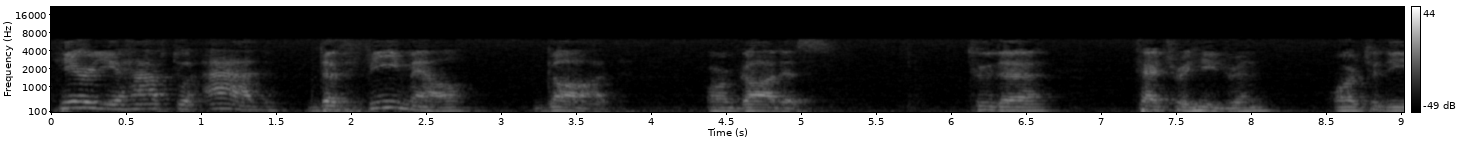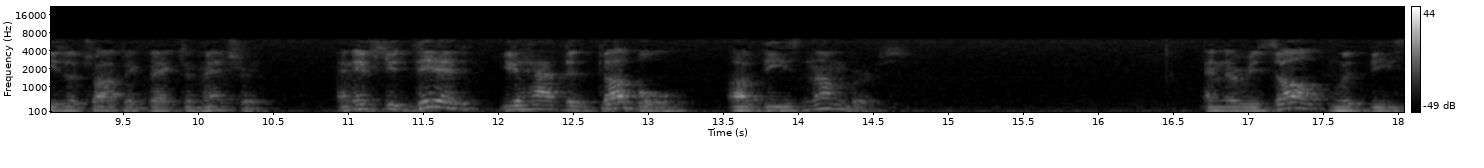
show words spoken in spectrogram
here you have to add the female god or goddess to the tetrahedron or to the isotropic vector matrix. And if you did, you have the double of these numbers. And the result would be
